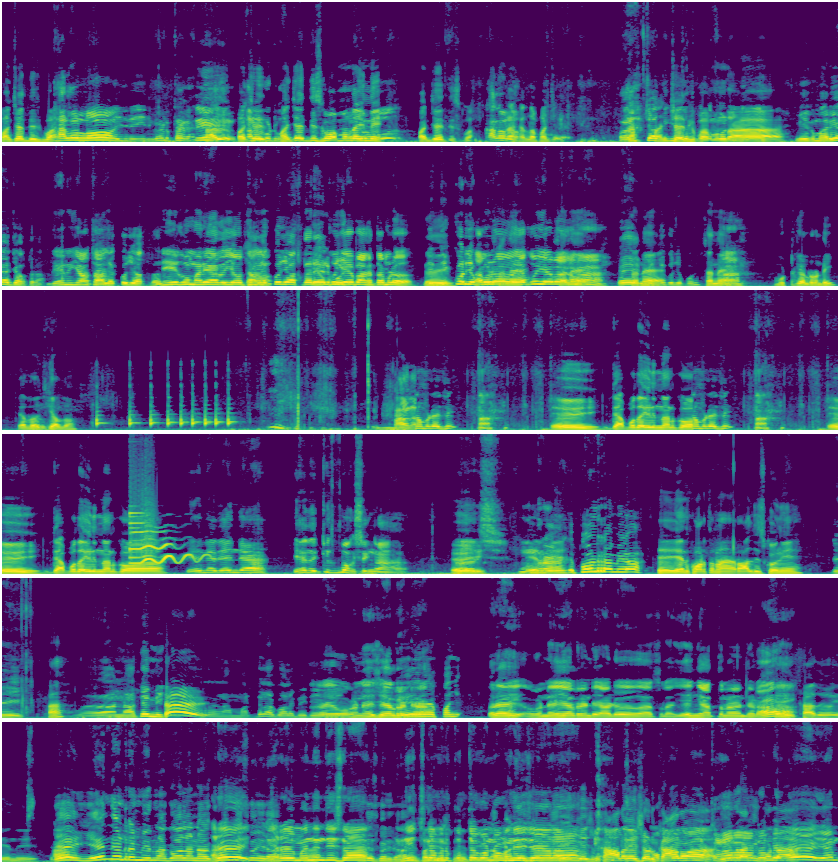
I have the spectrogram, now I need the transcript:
పంచాయతీ తీసుకుపా పంచాయతీ. పంచాయతీ తీసుకుపా ముందా ఇన్ని. పంచాయతీ తీసుకుపా కలలో. వెళ్దాం పంచాయతీ. పంచాయతీకి పంచాయతీకి పా ముందా. మీకు మర్యాద చెప్తున్నా. దేనికి ఎక్కువ చేస్తారు నీకు మర్యాద ఎక్కువ చేస్తారు, ఎక్కువ వెళ్ళిపోండి. చేయబాక తమ్ముడు. నీ ఏయ్. దిక్కు చెప్పు. తమ్ముడు సనే, ఎక్కువ చేయబాకమ్మా ఏయ్, సనే నీ దిక్కు చెప్పు. సనే ఆ. ముట్టుకెళ్ళి రండి. ఏదో వచ్చుకెళ్దాం నమ్మడేసి ఏయ్ దెబ్బ తగిలింది అనుకో నమ్మడేసి ఏయ్ దెబ్బ తగిలింది అనుకో. ఏంది అదేంది? ఏంది కిక్ బాక్సింగ్ ఏయ్, ఏంది? పోండి రా మీరు. ఏ ఏంది కొడుతున్నా రాళ్ళు తీసుకొని? నాతో మీకు మధ్యలో గోల మీది. ఒక నేసేయాలి ఒక నేయాలి రండి ఆడు అసలు. ఏం చేస్తున్నాడు అంటాడా? కాదు ఏంది? ఏందంటారా మీరు నా చేసుకొనిరా? ఇరవై మందిని కుత్తకుండా ఏం కాలువ వేసాడు కాలువ.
